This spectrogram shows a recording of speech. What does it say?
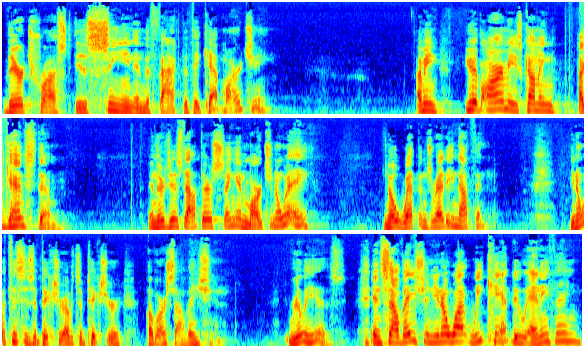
their trust is seen in the fact that they kept marching. I mean, you have armies coming against them. And they're just out there singing, marching away. No weapons ready, nothing. You know what this is a picture of? It's a picture of our salvation. It really is. In salvation, you know what? We can't do anything.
